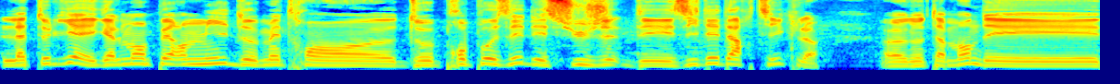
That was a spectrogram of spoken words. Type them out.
L'atelier a également permis de mettre en, de proposer des sujets, des idées d'articles notamment des,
